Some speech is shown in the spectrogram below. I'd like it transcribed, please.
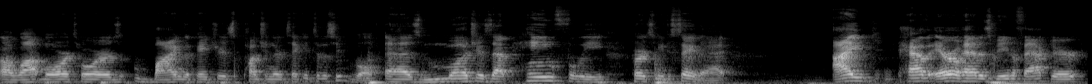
a lot more towards buying the Patriots, punching their ticket to the Super Bowl. As much as that painfully hurts me to say that, I have Arrowhead as being a factor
